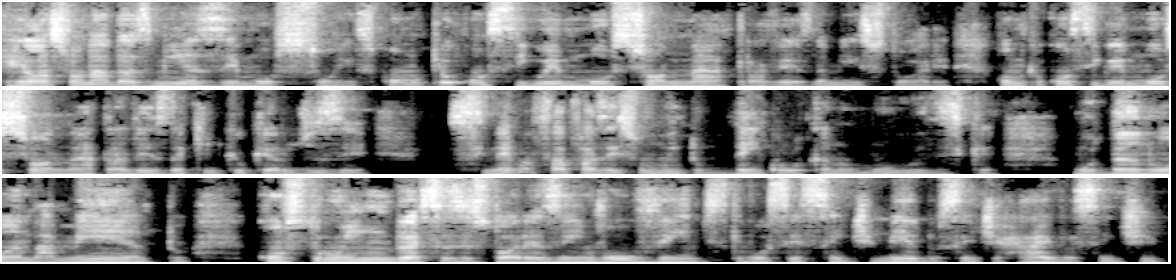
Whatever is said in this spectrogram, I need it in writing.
relacionado às minhas emoções. Como que eu consigo emocionar através da minha história? Como que eu consigo emocionar através daquilo que eu quero dizer? Cinema sabe fazer isso muito bem, colocando música, mudando o andamento, construindo essas histórias envolventes que você sente medo, sente raiva, sente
